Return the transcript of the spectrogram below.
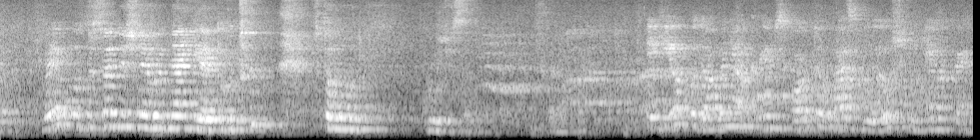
як виявилось до сьогоднішнього дня є тут в тому кручуся. Які уподобання, окрім спорту, у вас були у шкільні роки?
